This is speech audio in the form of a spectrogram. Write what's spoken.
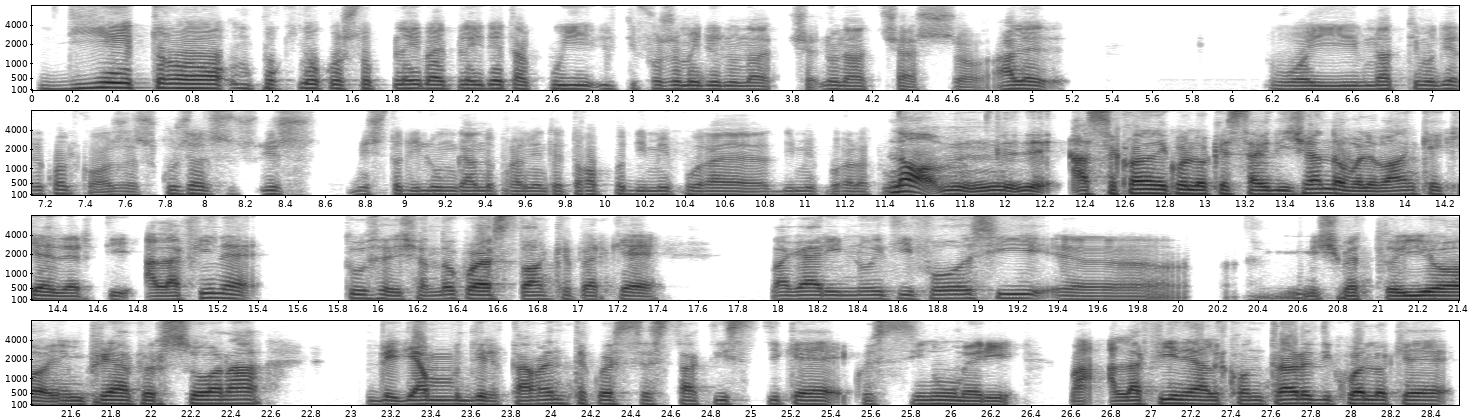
dietro un pochino questo play by play data a cui il tifoso medio non ha, non ha accesso. Ale, vuoi un attimo dire qualcosa? Scusa, mi sto dilungando probabilmente troppo, dimmi pure, dimmi pure la tua. No, mm, a seconda di quello che stavi dicendo, volevo anche chiederti, alla fine tu stai dicendo questo anche perché magari noi tifosi, eh, mi ci metto io in prima persona, vediamo direttamente queste statistiche, questi numeri, ma alla fine al contrario di quello che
